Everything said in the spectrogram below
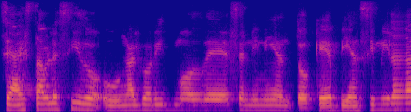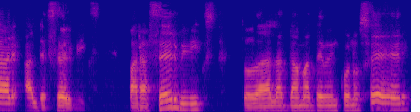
se ha establecido un algoritmo de cernimiento que es bien similar al de cervix. Para cervix, todas las damas deben conocer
